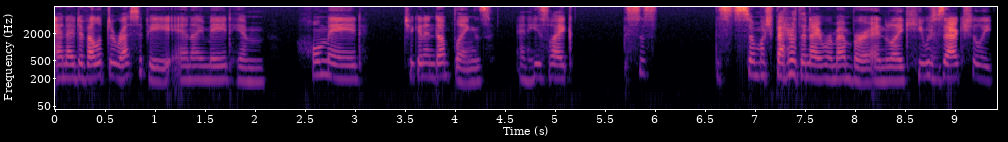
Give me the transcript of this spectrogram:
and I developed a recipe and I made him homemade chicken and dumplings. And he's like, This is this is so much better than I remember. And like he was actually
